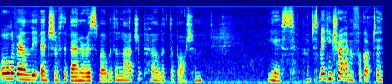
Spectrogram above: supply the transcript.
all around the edge of the banner as well with a larger pearl at the bottom. Yes, I'm just making sure I haven't forgot to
